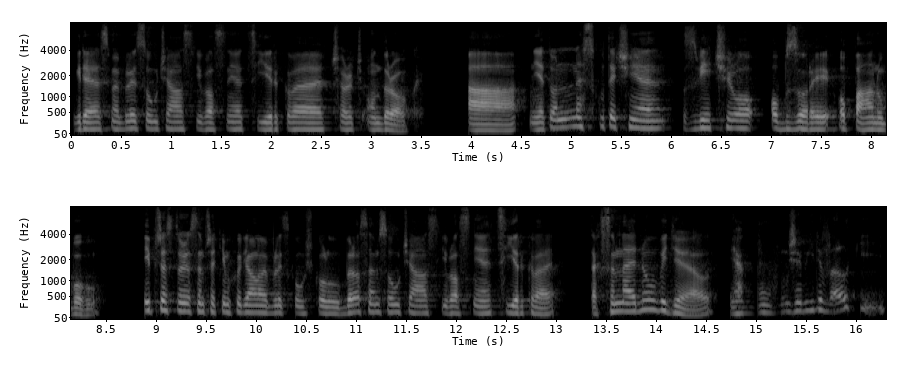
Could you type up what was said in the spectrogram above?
kde jsme byli součástí vlastně církve Church on the Rock. A mě to neskutečně zvětšilo obzory o Pánu Bohu. I přesto, že jsem předtím chodil na biblickou školu, byl jsem součástí vlastně církve, tak jsem najednou viděl, jak Bůh může být velký.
